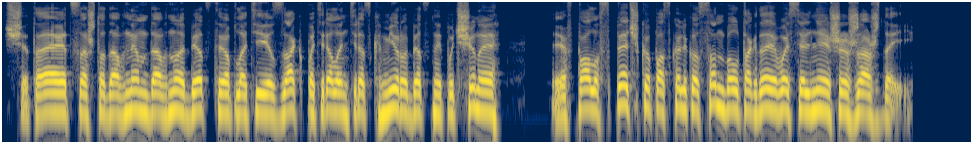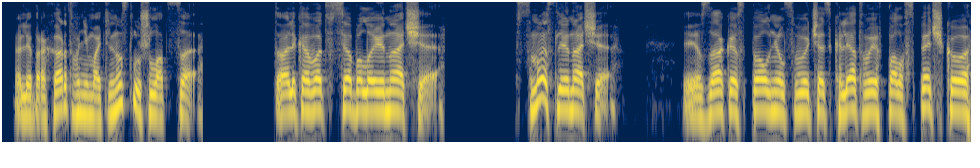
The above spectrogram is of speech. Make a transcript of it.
Считается, что давным-давно бедствие плоти Зак потерял интерес к миру бедственной пучины и впал в спячку, поскольку сон был тогда его сильнейшей жаждой. Лебрахард внимательно слушал отца. Только вот все было иначе. В смысле иначе? Изак исполнил свою часть клятвы и впал в спячку,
